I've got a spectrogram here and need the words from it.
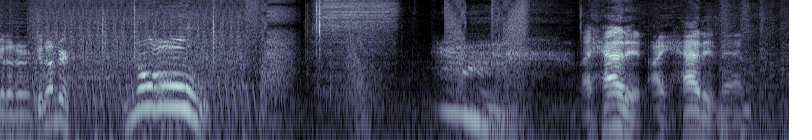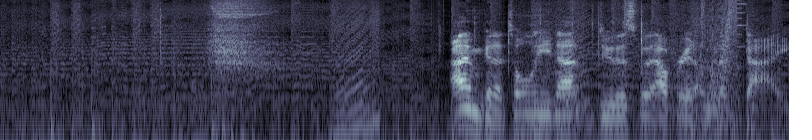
Get under, get under! No! Mm. I had it. I had it, man. I'm gonna totally not do this with Alfred. I'm gonna die.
